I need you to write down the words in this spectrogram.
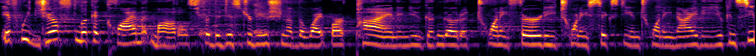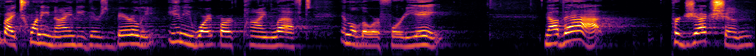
If we just look at climate models for the distribution of the whitebark pine, and you can go to 2030, 2060, and 2090, you can see by 2090 there's barely any whitebark pine left in the lower 48. Now, that projection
